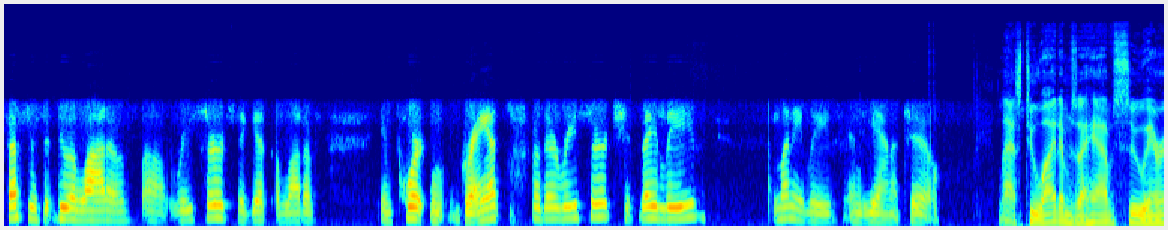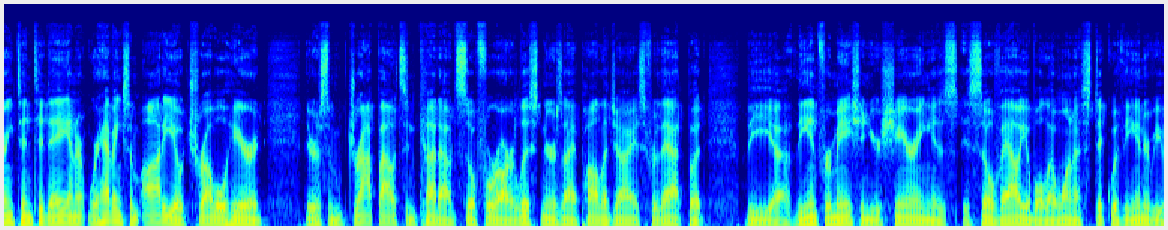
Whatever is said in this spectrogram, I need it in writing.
professors that do a lot of uh, research. They get a lot of important grants for their research. If they leave, money leaves Indiana too. Last two items I have, Sue Errington, today, and we're having some audio trouble here there are some dropouts and cutouts. So for our listeners, I apologize for that. But the uh, the information you're sharing is is so valuable. I want to stick with the interview.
